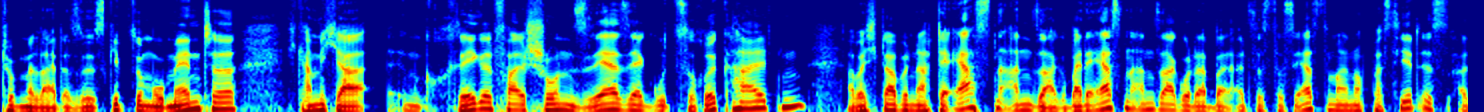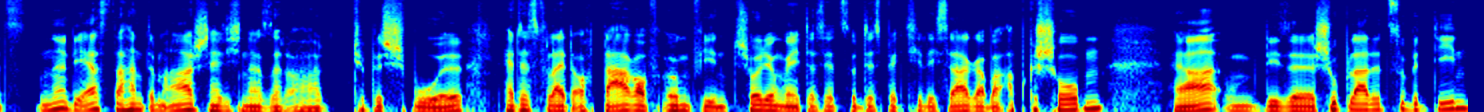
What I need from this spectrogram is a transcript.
tut mir leid. Also es gibt so Momente, ich kann mich ja im Regelfall schon sehr, sehr gut zurückhalten, aber ich glaube nach der ersten Ansage, bei der ersten Ansage oder bei, als es das erste Mal noch passiert ist, als ne, die erste Hand im Arsch, hätte ich dann gesagt, oh, typisch schwul, hätte es vielleicht auch darauf irgendwie, Entschuldigung, wenn ich das jetzt so despektierlich sage, aber abgeschoben, ja, um diese Schublade zu bedienen.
